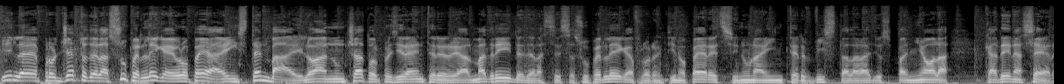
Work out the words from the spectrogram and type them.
Il progetto della Superlega europea è in stand-by, lo ha annunciato il presidente del Real Madrid e della stessa Superlega, Florentino Perez, in una intervista alla radio spagnola Cadena Ser.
